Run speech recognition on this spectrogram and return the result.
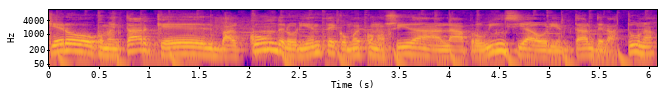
Quiero comentar que el Balcón del Oriente, como es conocida la provincia oriental de Las Tunas,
